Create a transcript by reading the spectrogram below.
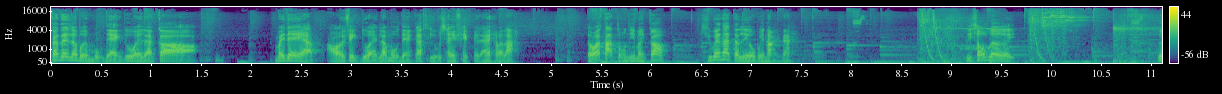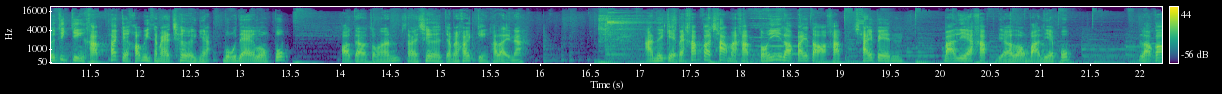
ก็ได้ระเบิดหมวกแดงด้วยแล้วก็ไม่ได้แบบเอาเอฟเฟกต์ด้วยแล้วหมวกแดงก็ถือว่าใช้เอฟเฟกต์ไปแล้วใช่ไหมล่ะแต่ว่าตัดตรงนี้มันก็คิดว่าน่าจะเร็วไปหน่อยนะรีโซเลยหรือจริงๆครับถ้าเกิดเขามีสแมชเชอร์อย่างเงี้ยหมวกแดงลงปุ๊บ อ๋อแต่ตรงนั้นสแมเชอร์จะไม่ค่อยเก่งเท่าไหร่นะ อันนี้เก็บไปครับก็ช่างมาครับ ตรงนี้เราไปต่อครับ ใช้เป็นบาเรียครับ เดี๋ยวลองบาเรียปุ๊บ เราก็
